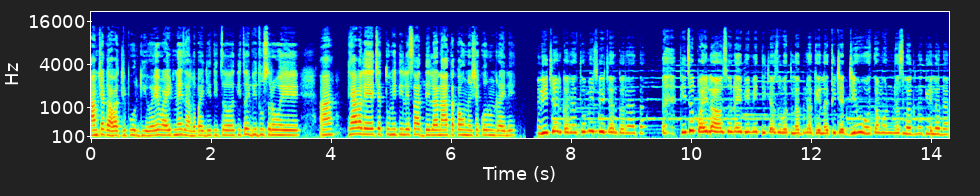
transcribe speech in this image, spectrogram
आमच्या गावातली पोरगी होय वाईट नाही झालं पाहिजे तिचं तिचं बी दुसरं होय. हा त्यावाल्या याच्यात तुम्ही तिला साथ दिला ना आता काहून असे करून राहिले? विचार करा तुम्हीच विचार करा आता. तिचं पहिलं असूनही बी मी तिच्यासोबत लग्न केलं तिच्यात जीव होता म्हणूनच लग्न केलं ना.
